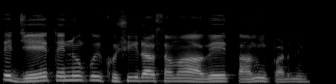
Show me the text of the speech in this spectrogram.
ਤੇ ਜੇ ਤੈਨੂੰ ਕੋਈ ਖੁਸ਼ੀ ਦਾ ਸਮਾਂ ਆਵੇ, ਤਾਂ ਵੀ ਪੜ੍ਹ ਲਈ।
